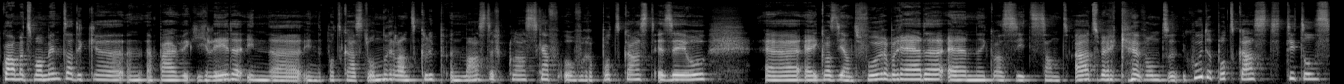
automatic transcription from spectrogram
kwam het moment dat ik uh, een, een, paar weken geleden in, uh, in de podcast Wonderland Club een masterclass gaf over podcast SEO. Uh, ik was die aan het voorbereiden en ik was iets aan het uitwerken, vond goede podcasttitels.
